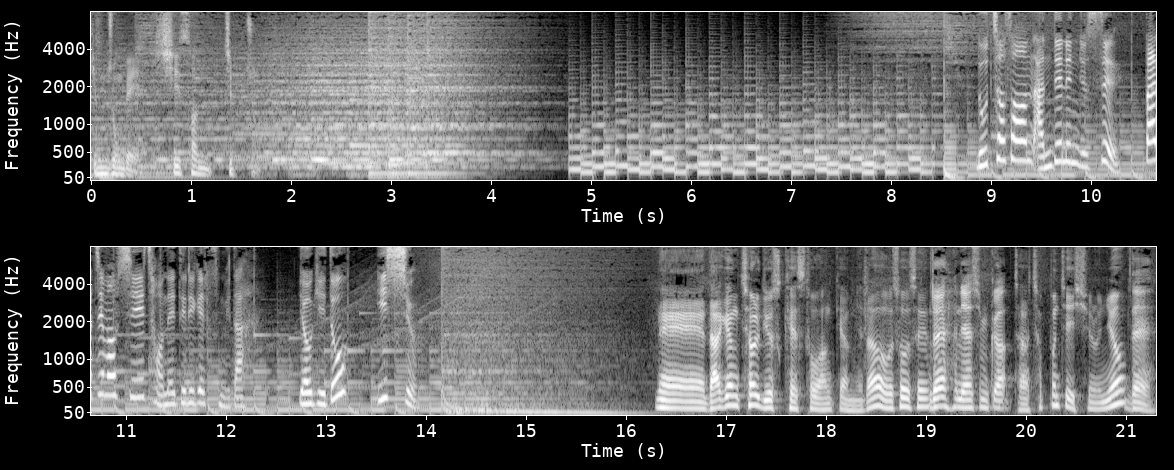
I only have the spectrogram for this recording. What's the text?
김종배의 시선 집중. 놓쳐선 안 되는 뉴스 빠짐없이 전해드리겠습니다. 여기도 이슈. 네, 나경철 뉴스캐스터와 함께합니다. 어서 오세요. 네, 안녕하십니까. 자, 첫 번째 이슈는요. 네.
